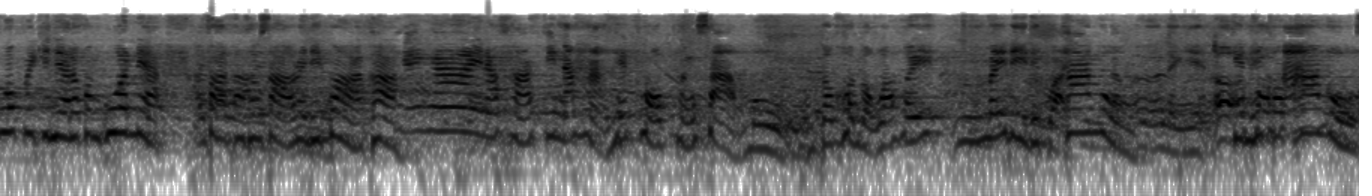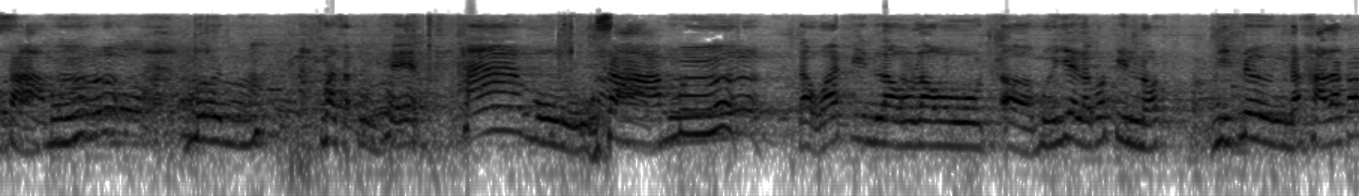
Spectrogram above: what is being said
อ้วกไปกินยาลดความอ้วนเนี่ยฝากถึงสาวๆหน่อยดีกว่าค่ะ ง่ายๆนะคะ กินอาหารให้ครบทั้ง3หมู่บางคนบอกว่าเฮ้ยไม่ดีดีกว่าห้าหมู่เอออะไรเงี้ยกินให้ครบห้าหมู่สามมื้อ มึนมาจากกรุงเทพห้าหมู่สามมื้อ แต่ว่ากินเราเราเอ่อมื้อเย็นเราก็กินลดนิดนึงนะคะ แล้วก็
